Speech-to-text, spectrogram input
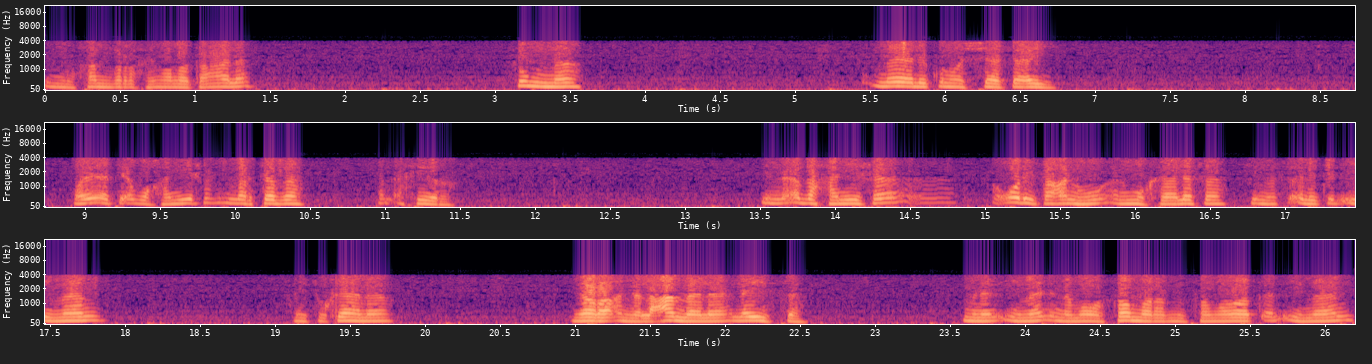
بن محمد رحمه الله تعالى ثم مالك والشافعي. ويأتي أبو حنيفة في المرتبة الأخيرة. إن أبا حنيفة عرف عنه المخالفة في مسألة الإيمان حيث كان يرى أن العمل ليس من الإيمان إنما هو ثمرة من ثمرات الإيمان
